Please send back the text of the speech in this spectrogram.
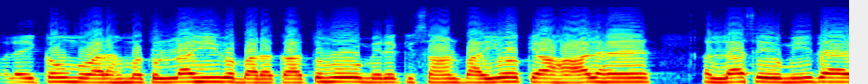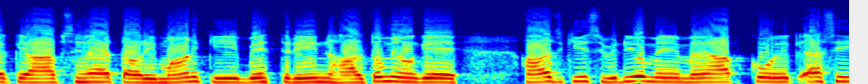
वालेकुम वरहमतुल्लाहि वबरकातुहू। मेरे किसान भाइयों, क्या हाल हैं? अल्लाह से उम्मीद है कि आप सेहत और ईमान की बेहतरीन हालतों में होंगे। आज की इस वीडियो में मैं आपको एक ऐसी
